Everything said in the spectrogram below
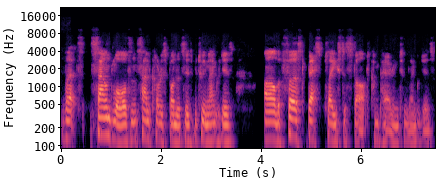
that sound laws and sound correspondences between languages are the first best place to start comparing two languages.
